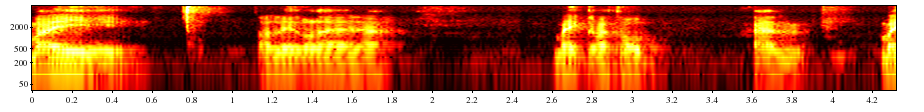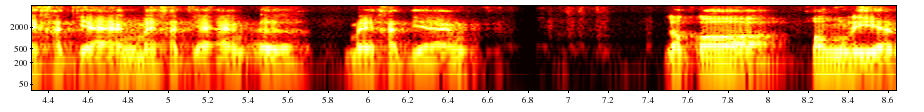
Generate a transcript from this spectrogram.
ไม่เราเรียกว่าอะไรนะ ไม่กระทบกันไม่ขัดแย้ง ไม่ขัดแย้ง เออ ไม่ขัดแย้ง แล้วก็ห้องเรียน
